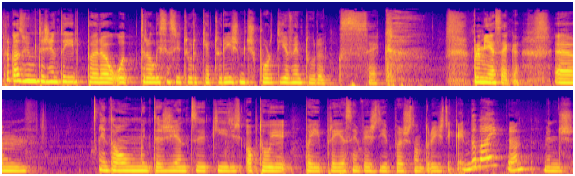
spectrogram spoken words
por acaso vi muita gente a ir para outra licenciatura que é Turismo, Desporto e Aventura. Que seca. para mim é seca. Um, então muita gente que optou para ir para esse em vez de ir para a gestão turística. Ainda bem, pronto, menos,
